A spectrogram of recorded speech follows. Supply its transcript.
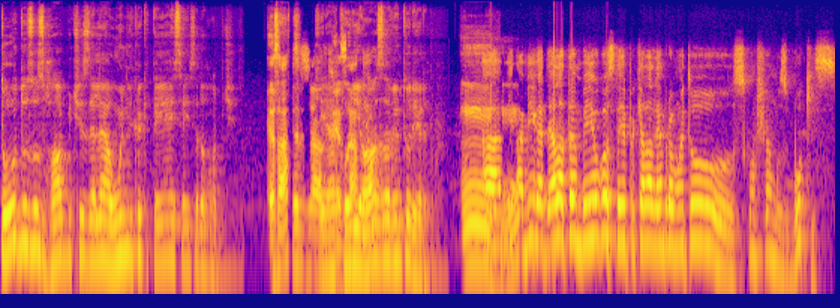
todos os hobbits, ela é a única que tem a essência do hobbit. Exato. Exato. Que é a exato. curiosa aventureira. Uhum. A ami- amiga dela também eu gostei, porque ela lembra muito os. Como chama? Os books?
